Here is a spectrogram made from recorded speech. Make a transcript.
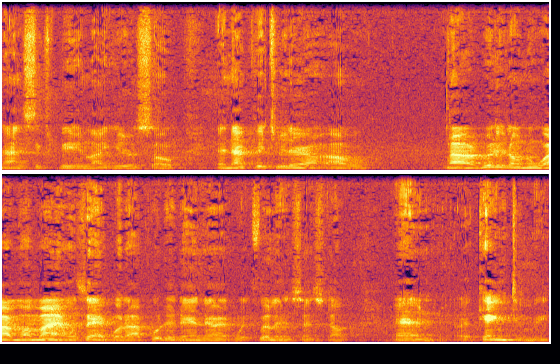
96 billion light years. So, and that picture there, I, I really don't know why my mind was at, but I put it in there with feelings and stuff, and it came to me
